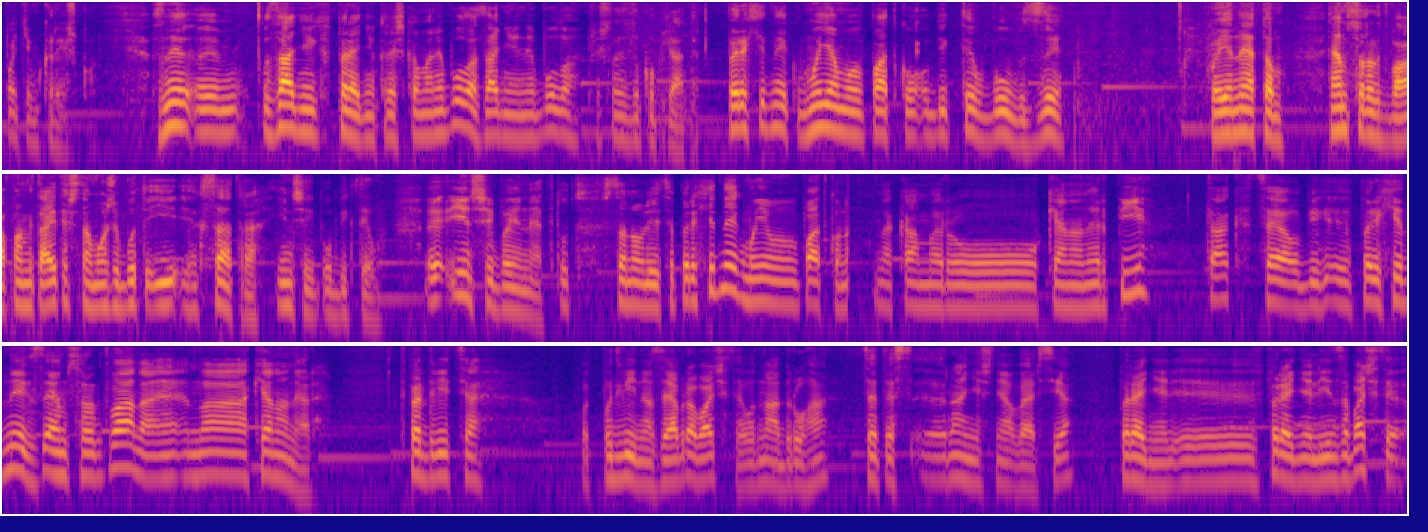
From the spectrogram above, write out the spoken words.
потім кришку. Ем, задньої передня кришка в мене була, задньої не було, прийшлось докупляти. Перехідник в моєму випадку об'єктив був з байонетом М42. Пам'ятаєте, що там може бути і Ексетра, інший об'єктив, е, інший байонет. Тут встановлюється перехідник, в моєму випадку на, камеру Canon RP. Так, це перехідник з М42 на, на Canon R. Тепер дивіться, от подвійна зебра, бачите, одна друга. Це те ранішня версія. Передня, е, передня лінза, бачите,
